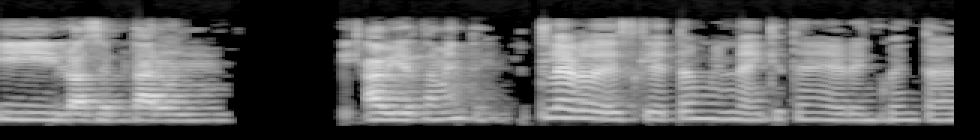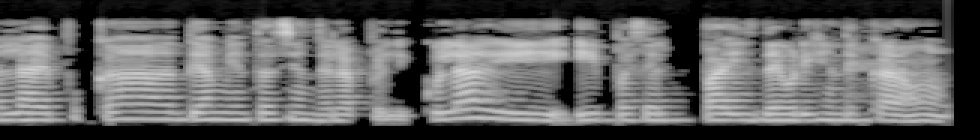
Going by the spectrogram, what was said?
y lo aceptaron abiertamente. Claro, es que también hay que tener en cuenta la época de ambientación de la película y, y pues el país de origen de cada uno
